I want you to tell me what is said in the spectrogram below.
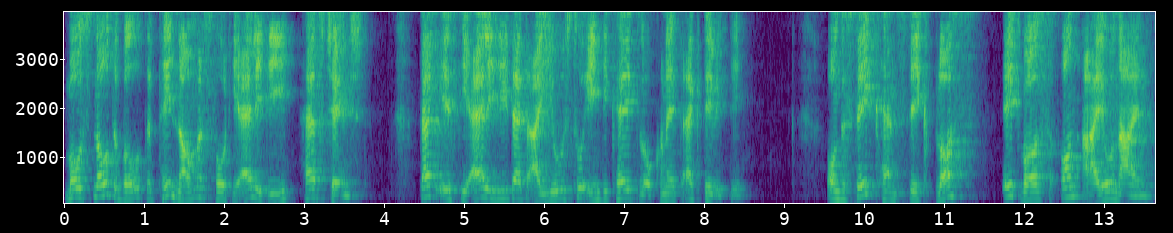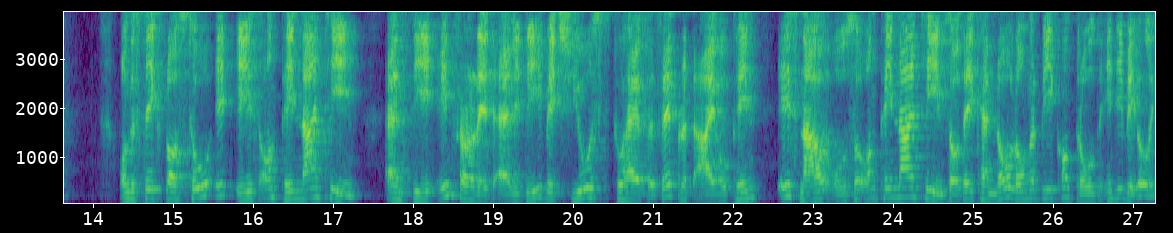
Most notable, the pin numbers for the LED have changed. That is the LED that I use to indicate Loconet activity. On the stick and stick plus, it was on IO9. On the stick plus 2, it is on pin 19 and the infrared LED, which used to have a separate I.O. pin, is now also on pin 19, so they can no longer be controlled individually.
